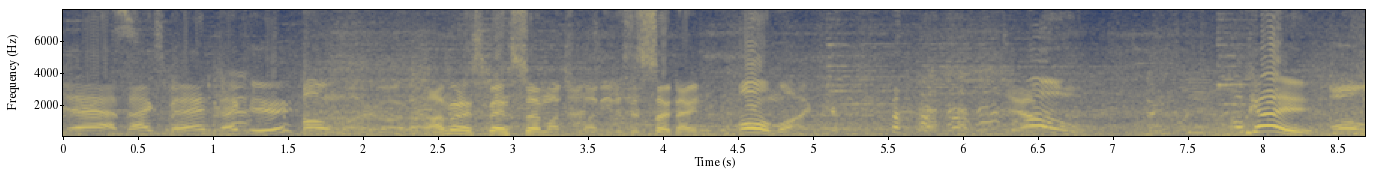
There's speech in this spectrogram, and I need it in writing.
Yeah, thanks, man. Thank you. Oh my god. I'm gonna spend so much money. This is so dangerous. Oh my god. yeah. Oh! Okay! Oh.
